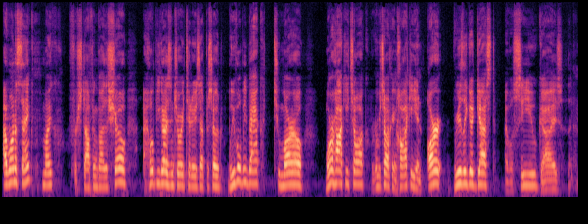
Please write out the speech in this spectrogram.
I want to thank Mike for stopping by the show. I hope you guys enjoyed today's episode. We will be back tomorrow. More hockey talk. We're going to be talking hockey and art. Really good guest. I will see you guys then.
